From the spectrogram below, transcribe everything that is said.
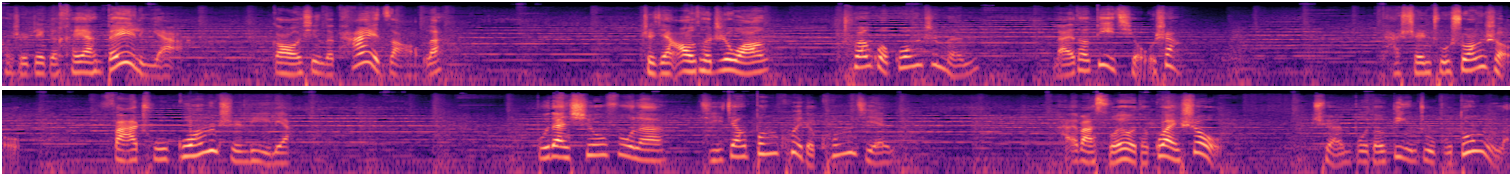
可是这个黑暗贝利亚高兴的太早了。只见奥特之王穿过光之门，来到地球上。他伸出双手，发出光之力量，不但修复了即将崩溃的空间。还把所有的怪兽全部都定住不动了。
